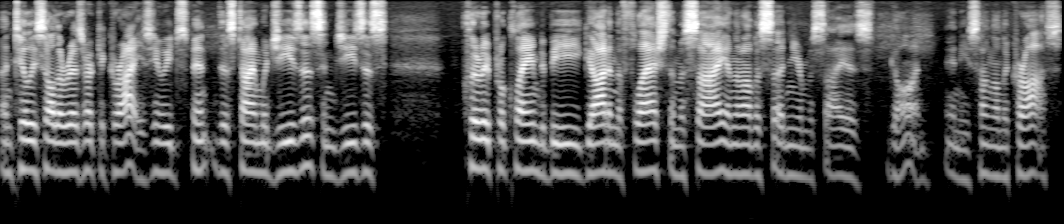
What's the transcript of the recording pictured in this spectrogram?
until he saw the resurrected Christ. You know, he'd spent this time with Jesus, and Jesus clearly proclaimed to be God in the flesh, the Messiah, and then all of a sudden your Messiah is gone, and he's hung on the cross.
